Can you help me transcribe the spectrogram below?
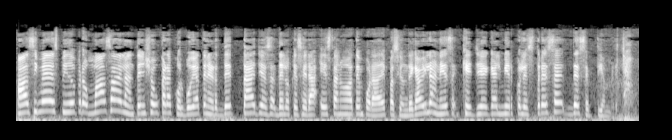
Así me despido, pero más adelante en Show Caracol voy a tener detalles de lo que será esta nueva temporada de Pasión de Gavilanes que llega el miércoles 13 de septiembre. Chao.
